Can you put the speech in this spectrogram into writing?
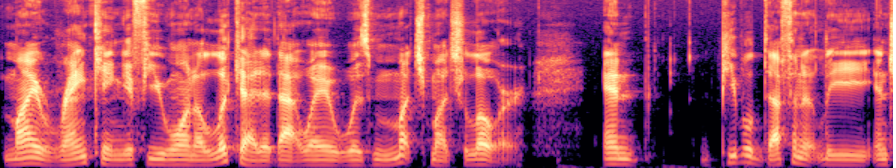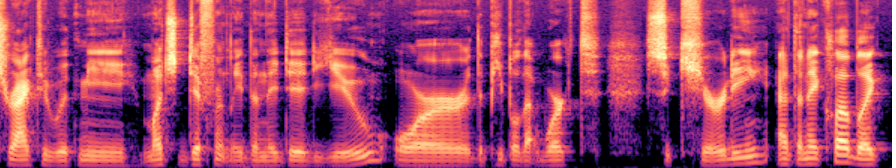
my ranking, if you want to look at it that way, was much much lower, and people definitely interacted with me much differently than they did you or the people that worked security at the nightclub. Like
